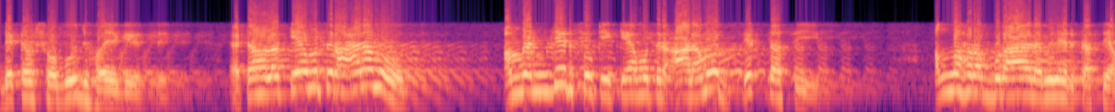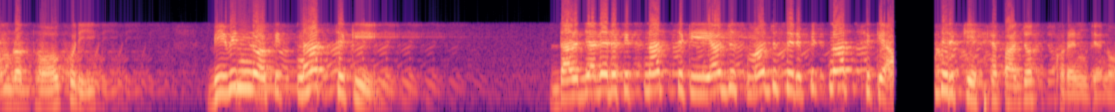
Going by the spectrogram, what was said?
দেখেন সবুজ হয়ে গিয়েছে। এটা হলো কেয়ামতের আলামত। আমরা নিজের চোখে কেয়ামতের আলামত দেখতেছি। আল্লাহ রাব্বুল আলামিনের কাছে আমরা দোয়া করি। বিভিন্ন ফিতনাত থেকে, দার্জালের ফিতনাত থেকে ইয়াজুস মাজুসের ফিতনাত থেকে আমাদেরকে হেফাজত করেন যেন।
